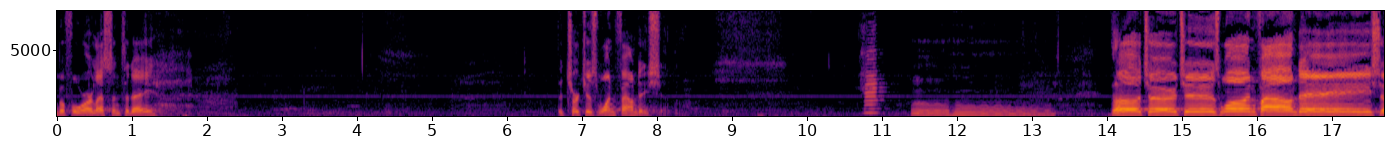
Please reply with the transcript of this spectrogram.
before our lesson today. The church's one foundation. Mm-hmm. The church's one foundation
